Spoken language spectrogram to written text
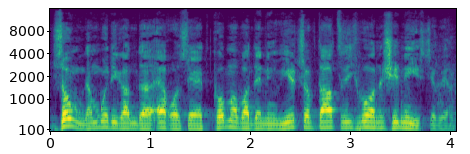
zong, dann muss ich an der Erosät kommen, want in de Wirtschaft had ich gewoon een Chinees werden.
